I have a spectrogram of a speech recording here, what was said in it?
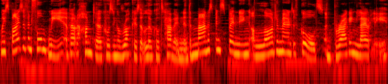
My spies have informed me about a hunter causing a ruckus at local tavern. The man has been spending a large amount of gold and bragging loudly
